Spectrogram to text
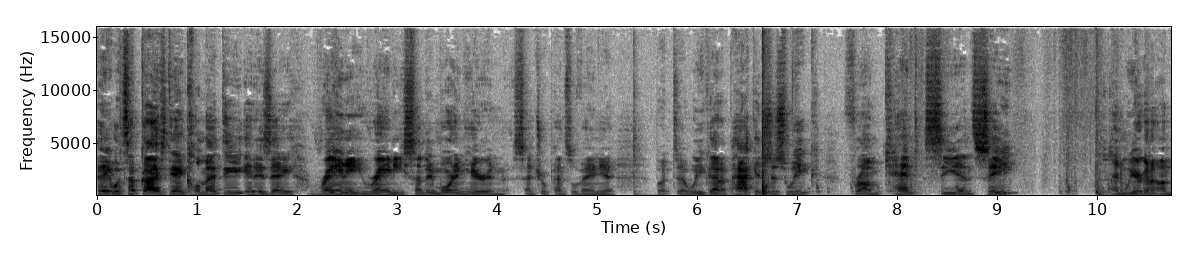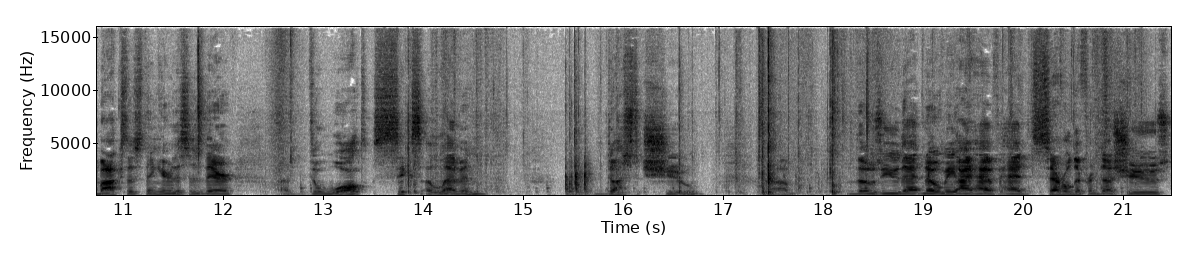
Hey, what's up, guys? Dan Clementi. It is a rainy, rainy Sunday morning here in central Pennsylvania, but uh, we got a package this week from Kent CNC, and we are going to unbox this thing here. This is their uh, DeWalt 611 dust shoe. Um, those of you that know me, I have had several different dust shoes,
